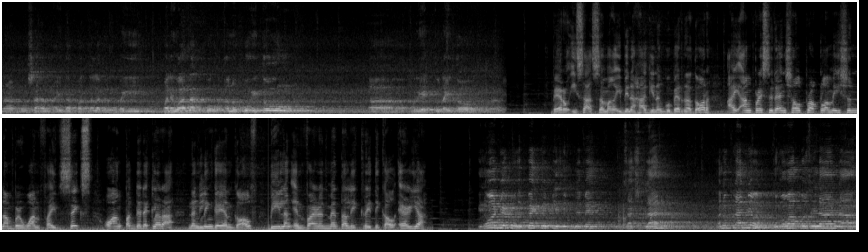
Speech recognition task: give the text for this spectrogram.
na kung saan ay dapat talagang may paliwanag kung ano po itong uh, proyekto na ito. Pero isa sa mga ibinahagi ng gobernador ay ang Presidential Proclamation Number 156 o ang pagdedeklara ng Lingayen Gulf bilang environmentally critical area. In order to effectively implement such plan, anong plan yun? Gumawa po sila ng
